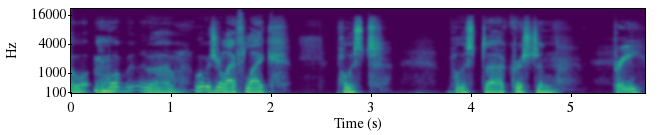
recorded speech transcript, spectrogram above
what, uh, what, was your life like post post uh, Christian? Pre?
